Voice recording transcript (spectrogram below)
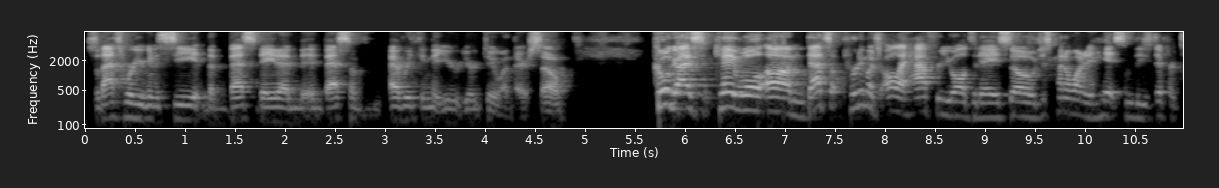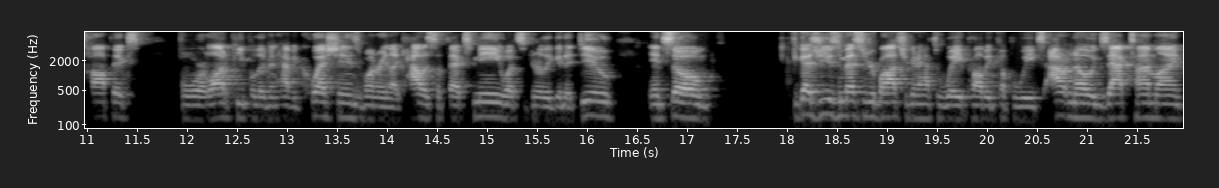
So that's where you're gonna see the best data and best of everything that you're, you're doing there. So cool guys. Okay well um, that's pretty much all I have for you all today. So just kind of wanted to hit some of these different topics for a lot of people that have been having questions wondering like how this affects me what's it really gonna do? And so if you guys are using messenger bots, you're gonna have to wait probably a couple weeks. I don't know exact timeline.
